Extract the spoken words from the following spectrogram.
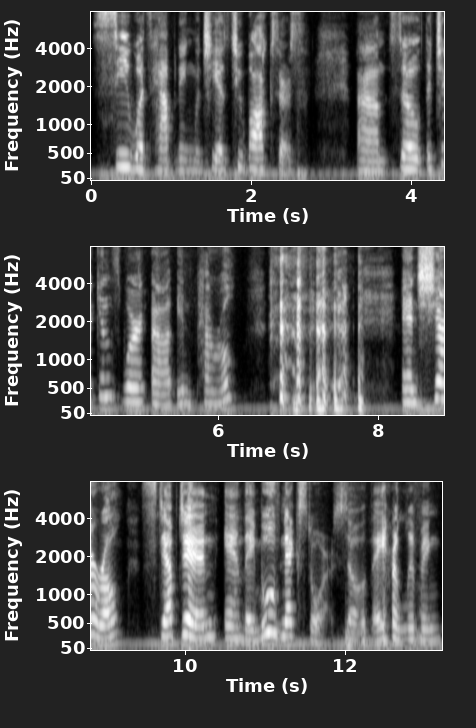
see what's happening when she has two boxers. Um, so the chickens were uh, in peril. and Cheryl stepped in and they moved next door. So they are living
